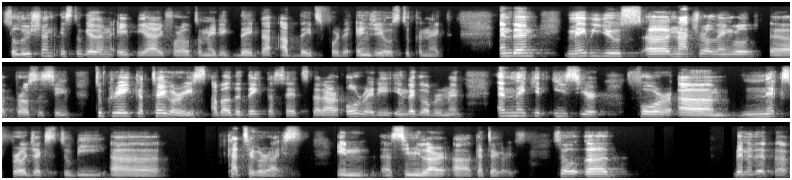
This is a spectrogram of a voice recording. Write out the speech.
solution is to get an API for automatic data updates for the NGOs to connect. And then maybe use uh, natural language uh, processing to create categories about the data sets that are already in the government and make it easier for um, next projects to be uh, categorized in uh, similar uh, categories. So uh, Benedetta,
